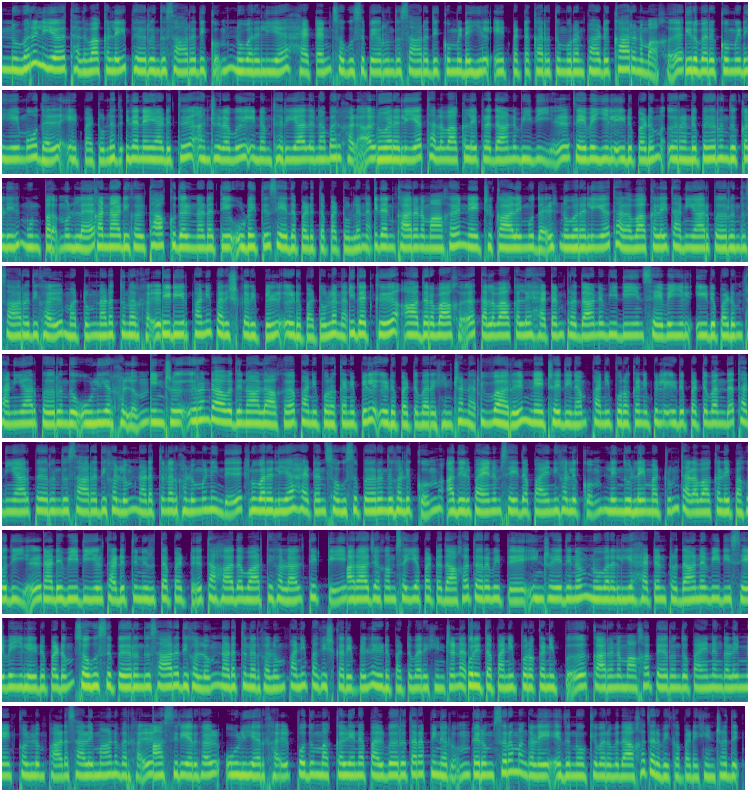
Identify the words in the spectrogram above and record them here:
நுவரெலிய தலவாக்கலை பேருந்து சாரதிக்கும் நுவரெலிய ஹெட்டன் சொகுசு பேருந்து சாரதிக்கும் இடையில் ஏற்பட்ட கருத்து முரண்பாடு காரணமாக இருவருக்கும் இடையே மோதல் ஏற்பட்டுள்ளது. இதனை அடுத்து அன்றிரவு இனம் தெரியாத நபர்களால் நுவரெலிய தலவாக்கலை பிரதான வீதியில் சேவையில் ஈடுபடும் இரண்டு பேருந்துகளில் முன்பக்கம் உள்ள கண்ணாடிகள் தாக்குதல் நடத்தி உடைத்து சேதப்படுத்தப்பட்டுள்ளன. இதன் காரணமாக நேற்று காலை முதல் நுவரெலிய தலவாக்கலை தனியார் பேருந்து சாரதிகள் மற்றும் நடத்துனர்கள் திடீர் பணி பரிஷ்கரிப்பில் ஈடுபட்டுள்ளனர் இதற்கு ஆதரவாக தலவாக்கலை ஹட்டன் பிரதான வீதியின் சேவையில் ஈடுபடும் தனியார் பேருந்து ஊழியர்களும் இன்று இரண்டாவது நாளாக பணி புறக்கணிப்பில் ஈடுபட்டு வருகின்றனர். இவ்வாறு நேற்றைய தினம் பணி புறக்கணிப்பில் ஈடுபட்டு வந்த தனியார் பேருந்து சாரதிகளும் நடத்துனர்களும் இணைந்து நுவரலியா ஹட்டன் சொகுசு பேருந்துகளுக்கும் அதில் பயணம் செய்த பயணிகளுக்கும் லிந்துலை மற்றும் தலவாக்கலை பகுதியில் நடுவீதியில் தடுத்து நிறுத்தப்பட்டு தகாத வார்த்தைகளால் திட்டி அராஜகம் செய்யப்பட்டதாக தெரிவித்து இன்றைய தினம் நுவரலிய ஹட்டன் பிரதான வீதி சேவையில் ஈடுபடும் சொகுசு பேருந்து சாரதிகளும் நடத்துனர்களும் பணி பகிஷ்கரிப்பில் ஈடுபட்டு வருகின்றனர். குறித்த பணி புறக்கணிப்பு காரணமாக பேருந்து பயணங்களை மேற்கொள்ளும் பாடசாலை மாணவர்கள் ஆசிரியர்கள் ஊழியர்கள் பொதுமக்கள் என பல்வேறு தரப்பினரும் பெரும் சிரமங்களை எதிர்நோக்கி வருவதாக தெரிவிக்கப்படுகின்றது.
